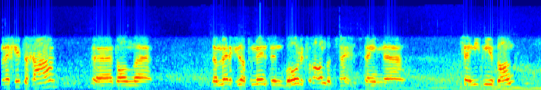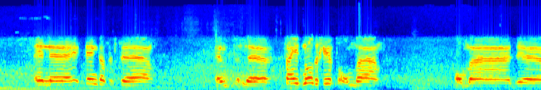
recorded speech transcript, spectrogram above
naar Egypte ga, eh, dan, eh, dan merk ik dat de mensen behoorlijk veranderd zijn. Ze zijn, eh, zijn niet meer bang. En eh, ik denk dat het eh, een, tijd nodig heeft om, om, de,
